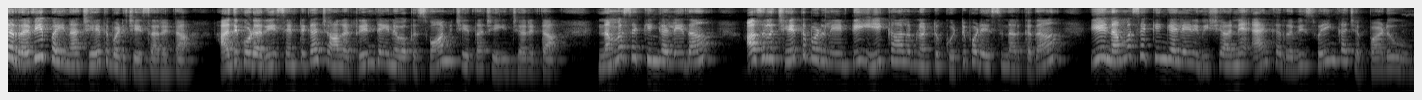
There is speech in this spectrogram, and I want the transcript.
యాంకర్ రవి పైన చేతబడి చేశారట. అది కూడా రీసెంట్గా చాలా ట్రెండ్ అయిన ఒక స్వామి చేత చేయించారట. నమ్మశక్యంగా లేదా? అసలు చేతబడులేంటి? ఈ కాలంలో అంటూ కొట్టిపడేస్తున్నారు కదా? ఈ నమ్మశక్యంగా లేని విషయాన్ని యాంకర్ రవి స్వయంగా చెప్పాడు.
